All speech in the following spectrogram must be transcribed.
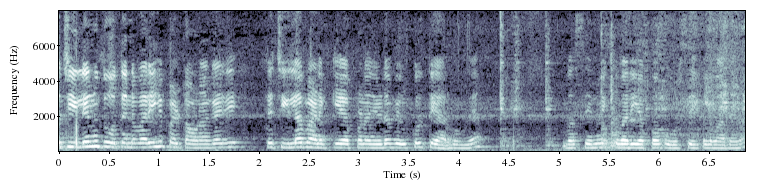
ਆਪਾਂ ਚੀਲੇ ਨੂੰ ਦੋ ਤਿੰਨ ਵਾਰੀ ਹੀ ਪਲਟਾਉਣਾਗਾ ਜੀ ਤੇ ਚੀਲਾ ਬਣ ਕੇ ਆਪਣਾ ਜਿਹੜਾ ਬਿਲਕੁਲ ਤਿਆਰ ਹੋ ਗਿਆ। ਬਸ ਇਹਨੂੰ ਇੱਕ ਵਾਰੀ ਆਪਾਂ ਹੋਰ ਸੇਕ ਲਵਾ ਦੇਣਾ।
